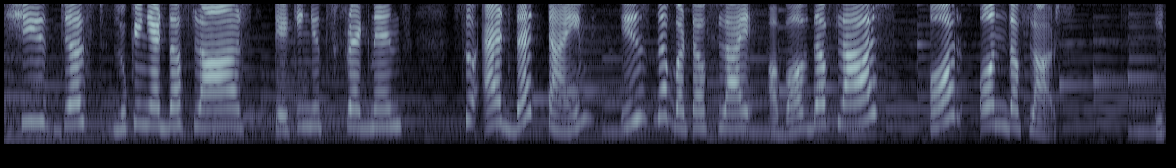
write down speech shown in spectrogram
she is just looking at the flowers, taking its fragrance. So, at that time, is the butterfly above the flowers or on the flowers? It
